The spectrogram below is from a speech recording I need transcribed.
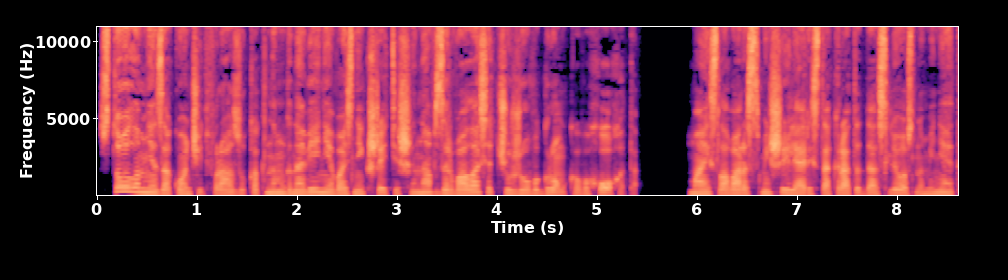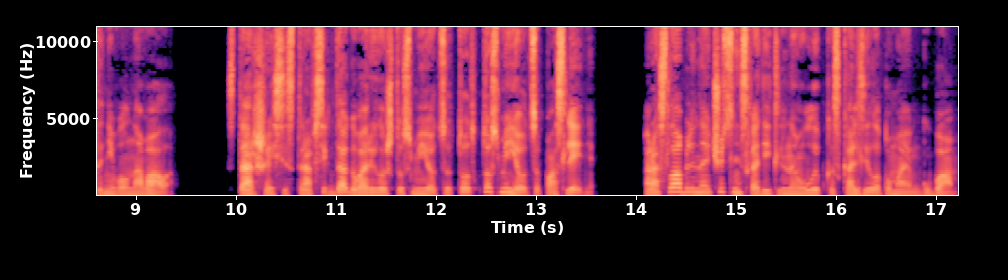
Стоило мне закончить фразу, как на мгновение возникшая тишина взорвалась от чужого громкого хохота. Мои слова рассмешили аристократа до слез, но меня это не волновало. Старшая сестра всегда говорила, что смеется тот, кто смеется последним. Расслабленная, чуть снисходительная улыбка скользила по моим губам.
